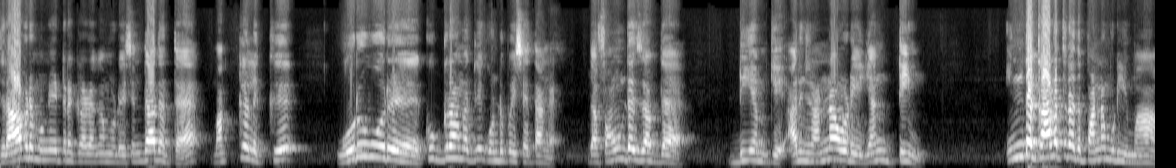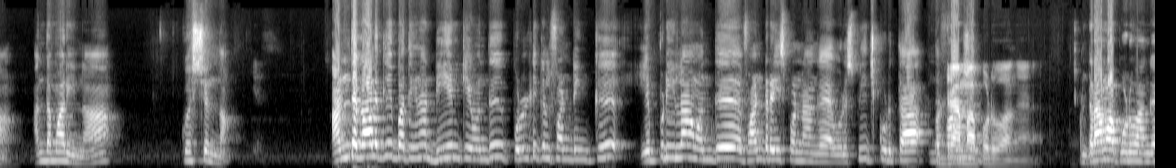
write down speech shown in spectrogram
திராவிட முன்னேற்ற கழகமுடைய சித்தாந்தத்தை மக்களுக்கு ஒரு ஒரு குக்கிராமத்திலையும் கொண்டு போய் சேர்த்தாங்க. The founders of the DMK அறிஞர் அண்ணாவுடைய யங் டீம் இந்த காலத்தில் அது பண்ண முடியுமா? அந்த மாதிரினா கொஸ்டின் தான். அந்த காலத்துலேயே பார்த்தீங்கன்னா டிஎம்கே வந்து பொலிட்டிக்கல் ஃபண்டிங்க்கு எப்படிலாம் வந்து ஃபண்ட் ரைஸ் பண்ணாங்க? ஒரு ஸ்பீச் கொடுத்தா டிராமா போடுவாங்க. ட்ராமா போடுவாங்க.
